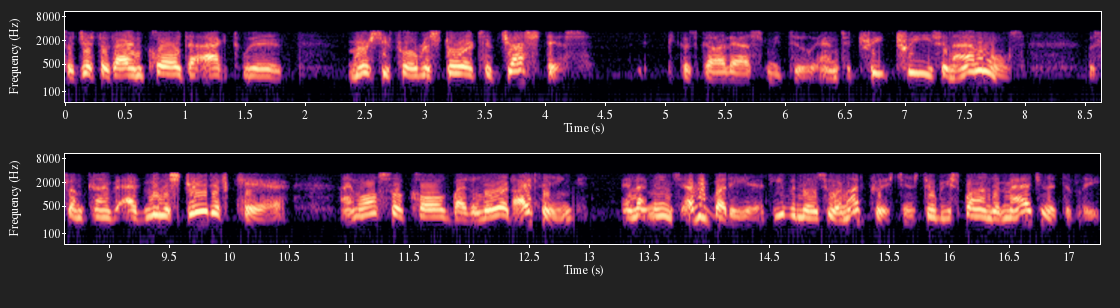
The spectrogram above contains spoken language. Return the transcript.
So just as I am called to act with merciful restorative justice, because God asked me to, and to treat trees and animals with some kind of administrative care, I'm also called by the Lord, I think, and that means everybody is, even those who are not Christians, to respond imaginatively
